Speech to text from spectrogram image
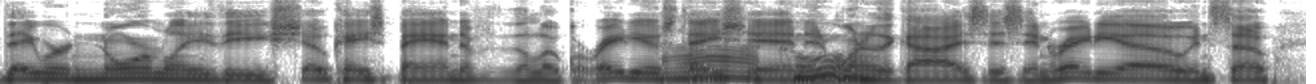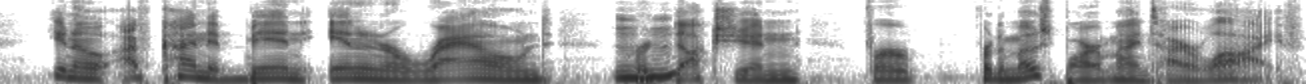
they were normally the showcase band of the local radio station and Ah, cool. one of the guys is in radio and so you know i've kind of been in and around Mm-hmm. production for for the most part my entire life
